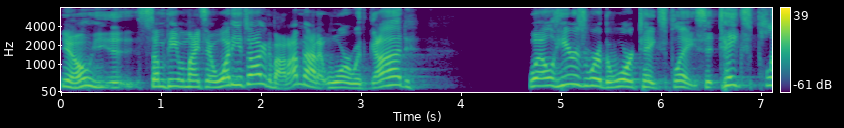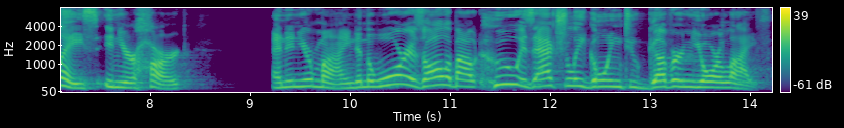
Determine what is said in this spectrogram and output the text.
You know, uh, some people might say, What are you talking about? I'm not at war with God. Well, here's where the war takes place it takes place in your heart and in your mind, and the war is all about who is actually going to govern your life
